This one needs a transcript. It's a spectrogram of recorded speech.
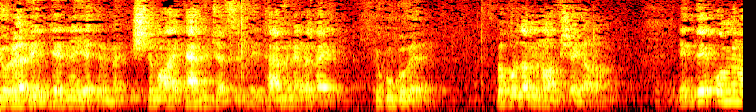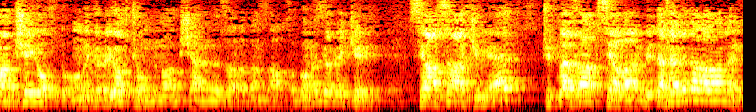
görəvin yerinə yetirmək, ictimai təhlükəsizliyi təmin eləmək hüququ verir. Və burada münaqişə yaranır. İndi o münaqişə yoxdur. Ona görə yox ki, o münaqişənin öz aradan qalxıb. Ona görə ki, siyasi hakimiyyət kütləvi aksiyaları bir dəfəli qalanır.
